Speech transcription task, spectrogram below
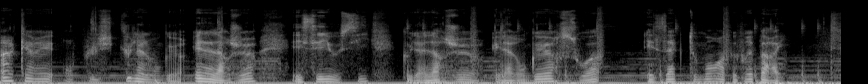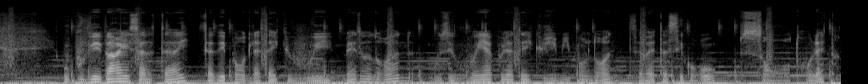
1 carré en plus que la longueur et la largeur. Essayez aussi que la largeur et la longueur soient exactement à peu près pareilles. Vous pouvez varier sa taille, ça dépend de la taille que vous voulez mettre au drone. Vous, voyez un peu la taille que j'ai mis pour le drone, ça va être assez gros, sans trop l'être.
